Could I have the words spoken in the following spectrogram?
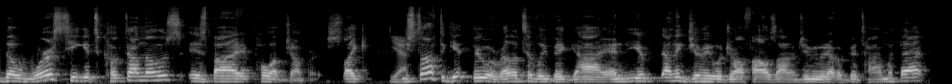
the worst he gets cooked on those is by pull up jumpers. Like Yeah. you still have to get through a relatively big guy, and you, I think Jimmy would draw fouls on him. Jimmy would have a good time with that,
